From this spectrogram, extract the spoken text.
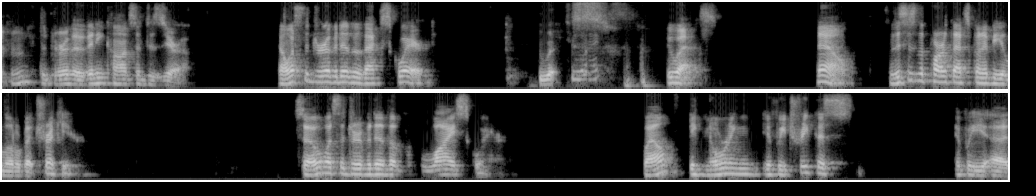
Mhm, The derivative of any constant is zero. Now what's the derivative of x squared? Two X. 2x. Now, this is the part that's going to be a little bit trickier. So what's the derivative of y squared? Well, ignoring, if we treat this, if we uh,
